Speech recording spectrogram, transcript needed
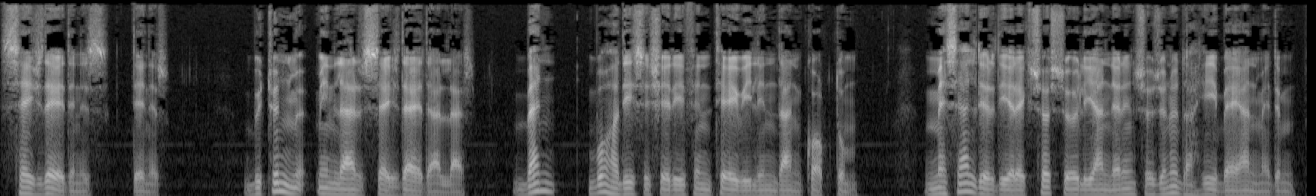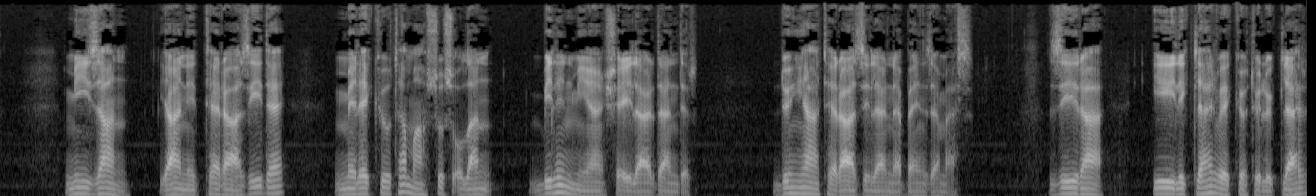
Secde ediniz denir. Bütün müminler secde ederler. Ben bu hadisi şerifin tevilinden korktum. Meseldir diyerek söz söyleyenlerin sözünü dahi beğenmedim. Mizan yani terazi de melekûta mahsus olan bilinmeyen şeylerdendir. Dünya terazilerine benzemez. Zira iyilikler ve kötülükler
